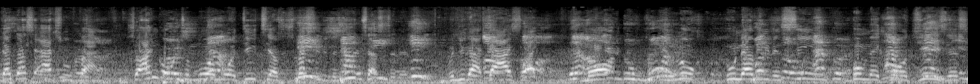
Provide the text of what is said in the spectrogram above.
that, that's the actual fact. So I can go into more and more details, especially in the New Testament, when you got guys like Mark and Luke who never even seen whom they call Jesus,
